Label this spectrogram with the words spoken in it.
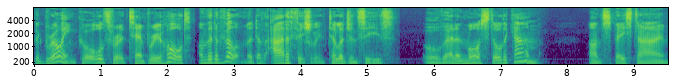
the growing calls for a temporary halt on the development of artificial intelligences. All that and more still to come on Space Time.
